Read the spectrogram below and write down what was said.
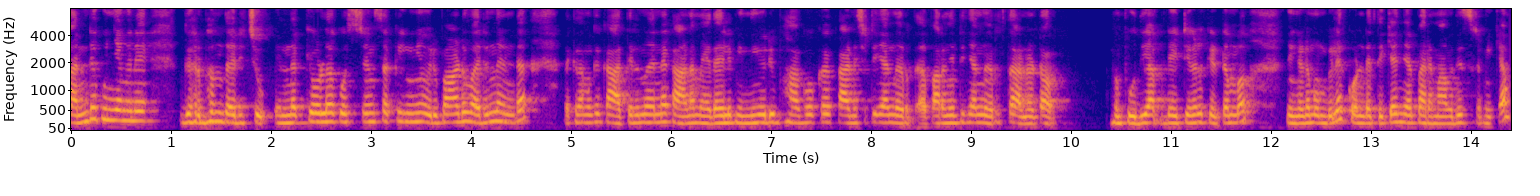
തന്റെ കുഞ്ഞെങ്ങനെ ഗർഭം ധരിച്ചു എന്നൊക്കെയുള്ള ക്വസ്റ്റ്യൻസ് ഒക്കെ ഇനി ഒരുപാട് വരുന്നുണ്ട്. അതൊക്കെ നമുക്ക് കാത്തിരുന്ന് തന്നെ കാണാം. ഏതായാലും ഇനി ഒരു ഭാഗമൊക്കെ കാണിച്ചിട്ട് ഞാൻ പറഞ്ഞിട്ട് ഞാൻ നിർത്താണ് കേട്ടോ. പുതിയ അപ്ഡേറ്റുകൾ കിട്ടുമ്പോൾ നിങ്ങളുടെ മുമ്പിൽ കൊണ്ടെത്തിക്കാൻ ഞാൻ പരമാവധി ശ്രമിക്കാം.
